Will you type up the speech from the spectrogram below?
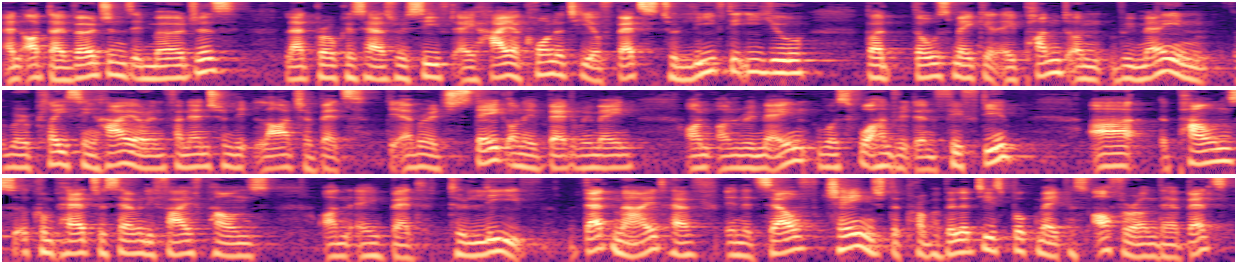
an odd divergence emerges. Ladbrokes has received a higher quantity of bets to leave the EU, but those making a punt on Remain were placing higher and financially larger bets. The average stake on a bet Remain on, on Remain was 450 uh, pounds compared to 75 pounds on a bet to leave. That might have in itself changed the probabilities bookmakers offer on their bets,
